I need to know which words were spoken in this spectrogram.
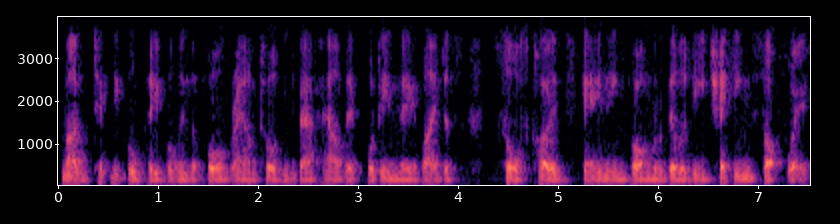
smug technical people in the foreground talking about how they've put in their latest source code scanning, vulnerability checking software.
